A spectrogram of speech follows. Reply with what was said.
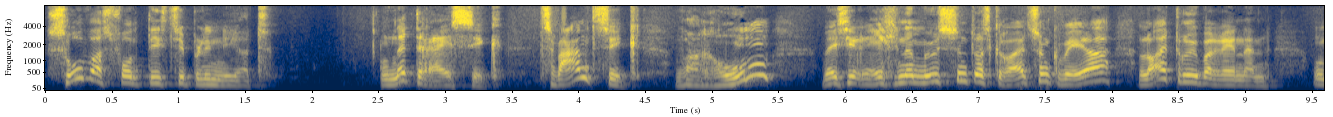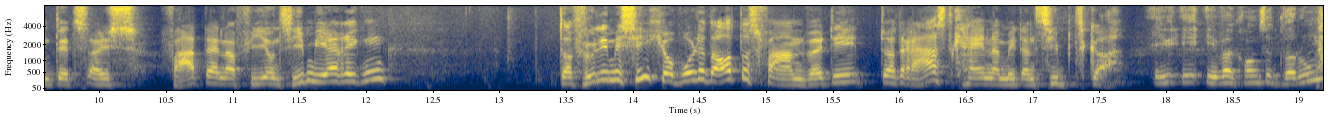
Sowas von diszipliniert. Und nicht 30. 20. Warum? Weil sie rechnen müssen, dass kreuz und quer Leute drüber rennen. Und jetzt als Vater einer Vier- und Siebenjährigen, da fühle ich mich sicher, obwohl dort Autos fahren, weil die, dort rast keiner mit einem 70er. Eva Konzert, warum äh,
